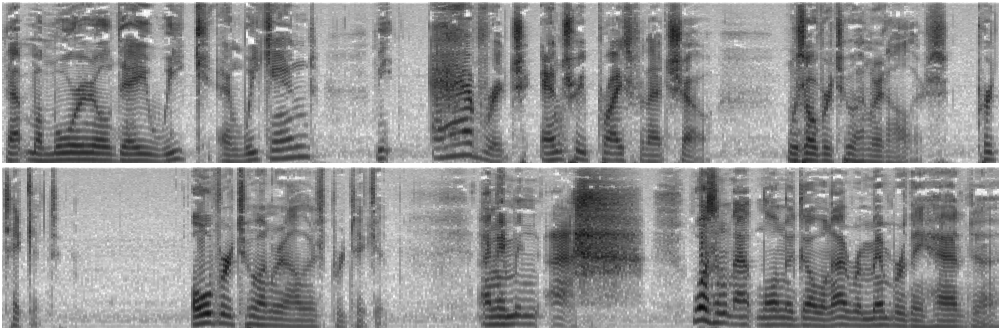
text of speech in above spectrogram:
that Memorial Day week and weekend, the average entry price for that show was over $200 per ticket. Over $200 per ticket. And I mean, ah, wasn't that long ago, and I remember they had uh,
